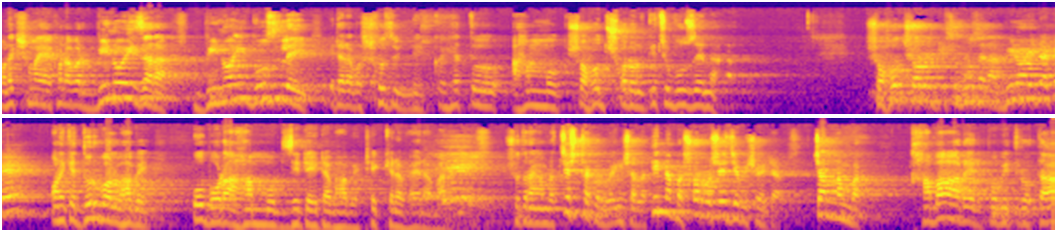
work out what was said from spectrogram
অনেক সময় এখন আবার বিনয়ী যারা, বিনয় বুঝলেই এটার আবার সুযোগ নেই। হেতু আহাম্মক, সহজ সরল কিছু বুঝে না। সহজ সরল কিছু বুঝে না। বিনয়টাকে অনেকে দুর্বল ভাবে। ও বড় আহাম্মক যেটা এটা ভাবে। ঠিক কেনা ভাইয়ের আমার? সুতরাং আমরা চেষ্টা করব ইনশাল্লাহ তিন নম্বর, সর্বশেষ যে বিষয়টা, চার নম্বর, খাবারের পবিত্রতা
